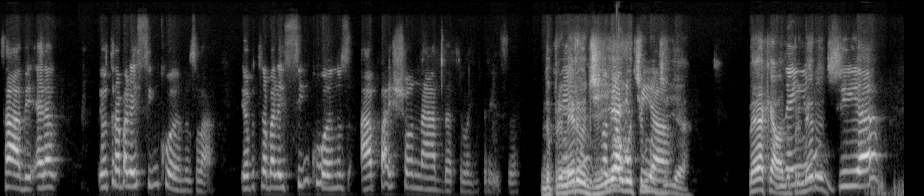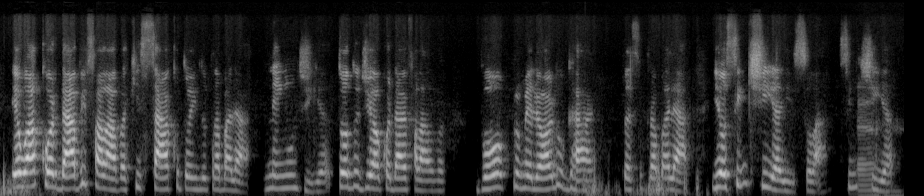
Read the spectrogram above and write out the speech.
sabe? Era, eu trabalhei cinco anos lá. Eu trabalhei cinco anos apaixonada pela empresa. Do primeiro Nenhum, dia ao último dia. Não é aquela, do Nenhum primeiro dia eu acordava e falava que saco tô indo trabalhar. Nenhum dia. Todo dia eu acordava e falava, vou para o melhor lugar para se trabalhar. E eu sentia isso lá, sentia. Ah.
